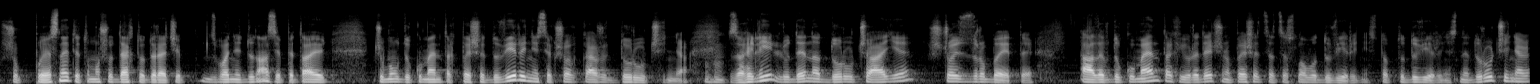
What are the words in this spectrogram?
щоб пояснити, тому що дехто, до речі, дзвонять до нас і питають, чому в документах пише довіреність, якщо кажуть доручення. Взагалі людина доручає щось зробити. Але в документах юридично пишеться це слово довіреність. Тобто довіреність, не доручення.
